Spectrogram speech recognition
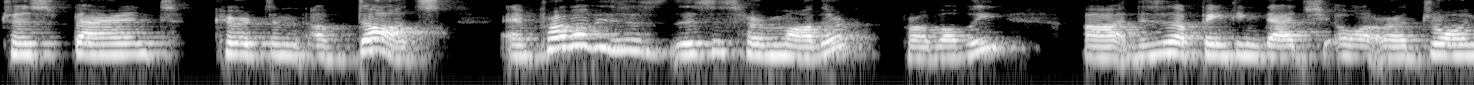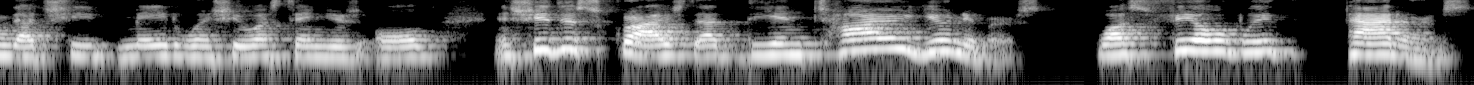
transparent curtain of dots. And probably this is, this is her mother, probably. Uh, this is a painting that she, or a drawing that she made when she was 10 years old. And she describes that the entire universe was filled with patterns.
